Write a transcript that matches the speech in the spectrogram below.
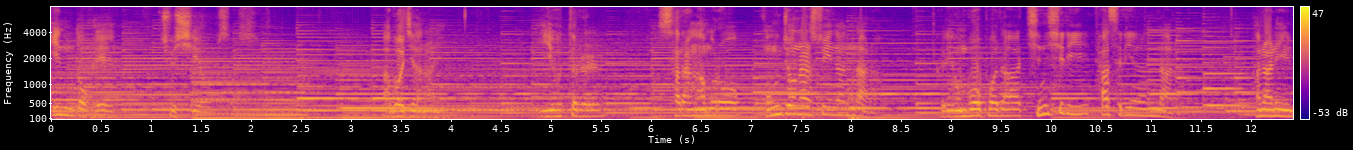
인도해 주시옵소서. 아버지 하나님 이웃들을 사랑함으로 공존할 수 있는 나라 그리고 무엇보다 진실이 다스리는 나라 하나님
